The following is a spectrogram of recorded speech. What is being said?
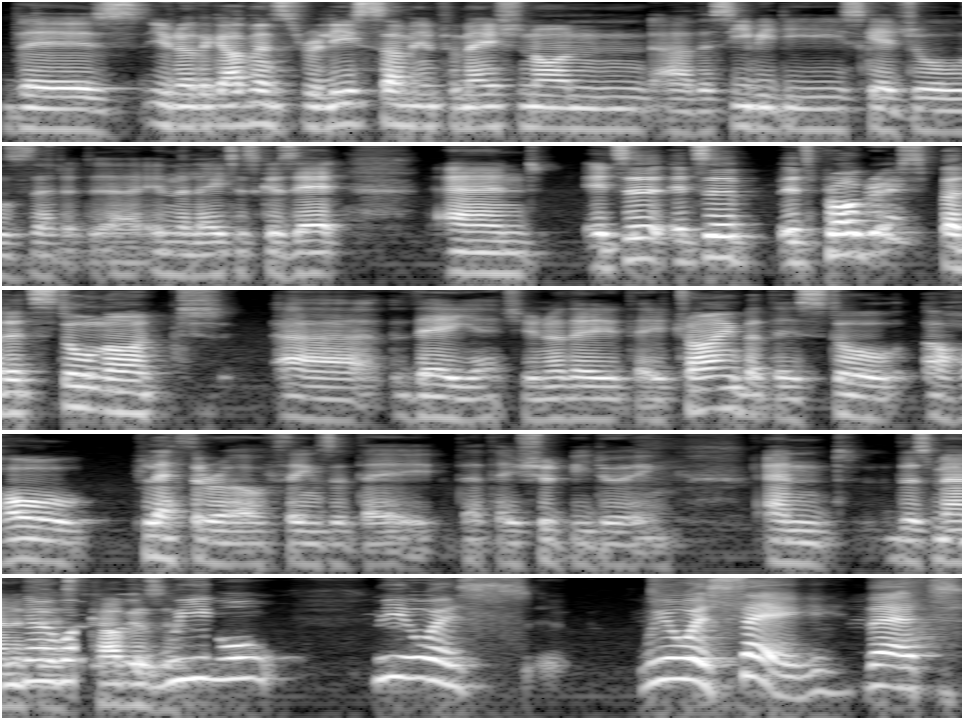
there's you know the government's released some information on uh, the CBD schedules that uh, in the latest Gazette, and it's a it's a it's progress, but it's still not uh, there yet. You know they they're trying, but there's still a whole plethora of things that they that they should be doing, and this manifest you know covers we, it. We all we always we always say that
